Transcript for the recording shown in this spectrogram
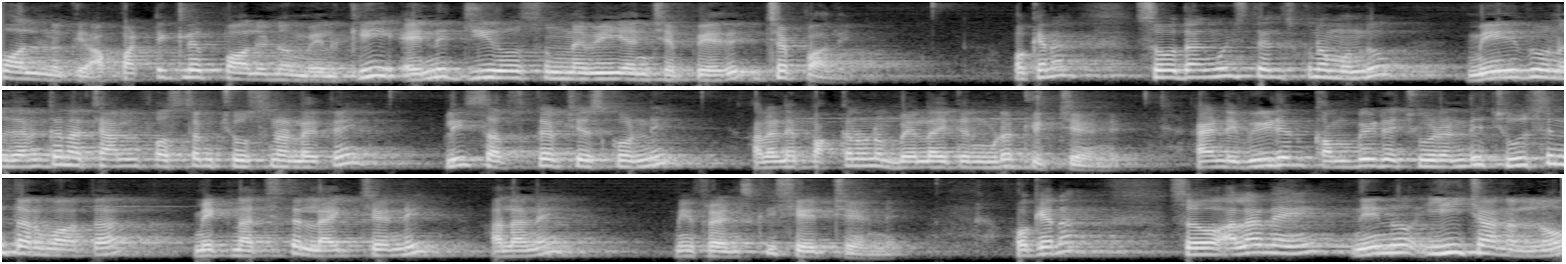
పాలినోకి ఆ పర్టికులర్ పాలినోమిల్కి ఎన్ని జీరోస్ ఉన్నవి అని చెప్పేది చెప్పాలి. ఓకేనా? సో దాని గురించి తెలుసుకునే ముందు మీరు కనుక నా ఛానల్ ఫస్ట్ టైం చూస్తున్నట్లయితే ప్లీజ్ సబ్స్క్రైబ్ చేసుకోండి. అలానే పక్కన ఉన్న బెల్ ఐకన్ కూడా క్లిక్ చేయండి. అండ్ ఈ వీడియోని కంప్లీట్గా చూడండి. చూసిన తర్వాత మీకు నచ్చితే లైక్ చేయండి. అలానే మీ ఫ్రెండ్స్కి షేర్ చేయండి. ఓకేనా? సో అలానే నేను ఈ ఛానల్లో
